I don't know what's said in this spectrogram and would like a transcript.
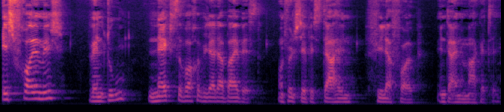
Ich freue mich, wenn du nächste Woche wieder dabei bist und wünsche dir bis dahin viel Erfolg in deinem Marketing.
